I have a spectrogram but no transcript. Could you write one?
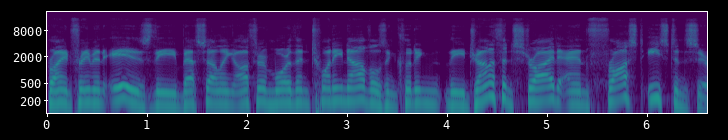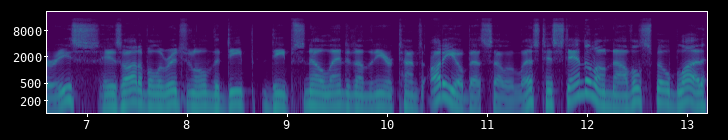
Brian Freeman is the best selling author of more than 20 novels, including the Jonathan Stride and Frost Easton series. His Audible original, The Deep, Deep Snow, landed on the New York Times audio bestseller list. His standalone novel, Spilled Blood,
